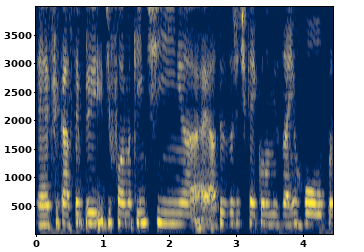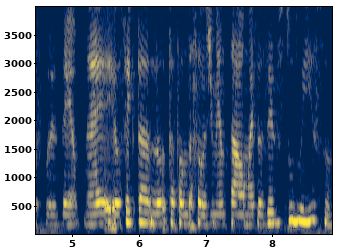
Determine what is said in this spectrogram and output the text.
é, ficar sempre de forma quentinha. É, às vezes a gente quer economizar em roupas por exemplo né? Eu sei que tá, no, tá falando da saúde mental mas às vezes tudo isso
